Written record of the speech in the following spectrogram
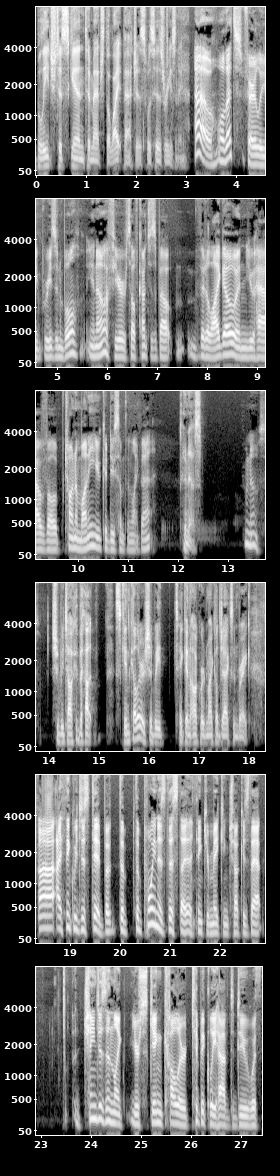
bleached his skin to match the light patches, was his reasoning. Oh, well, that's fairly reasonable. You know, if you're self conscious about vitiligo and you have a ton of money, you could do something like that. Who knows? Who knows? Should we talk about skin color or should we take an awkward Michael Jackson break? Uh, I think we just did, but the the point is this that I think you're making, Chuck, is that changes in like your skin color typically have to do with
